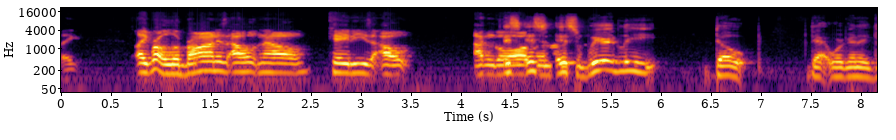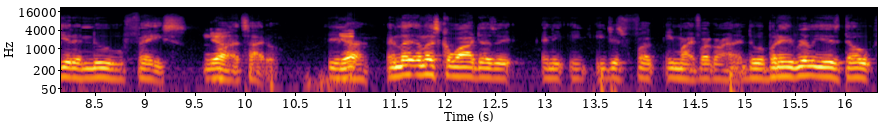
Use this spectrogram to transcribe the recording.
like, like, bro. LeBron is out now. KD's out. I can go. It's in. it's, it's weirdly dope that we're gonna get a new face on yeah, a title. You Yeah. know, unless unless Kawhi does it and he, he, he just fuck he might fuck around and do it. But it really is dope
